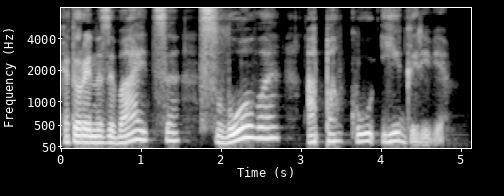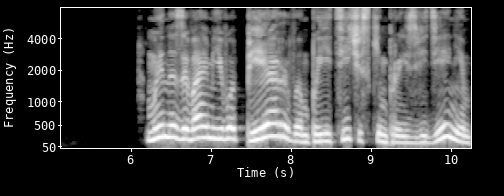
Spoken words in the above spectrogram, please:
которое называется «Слово о полку Игореве». Мы называем его первым поэтическим произведением,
